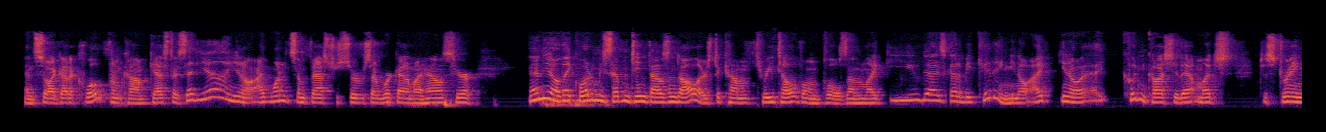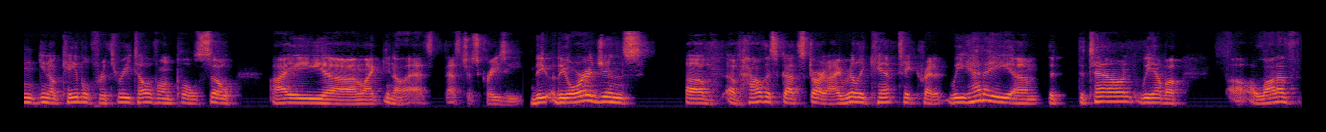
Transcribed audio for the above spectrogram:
And so I got a quote from Comcast. I said, "Yeah, you know, I wanted some faster service. I work out of my house here." And you know, they quoted me seventeen thousand dollars to come three telephone poles. I'm like, you guys got to be kidding! You know, I you know, I couldn't cost you that much to string you know cable for three telephone poles. So I uh, like, you know, that's that's just crazy. The the origins of of how this got started, I really can't take credit. We had a um, the the town. We have a a lot of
